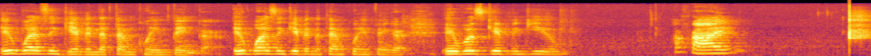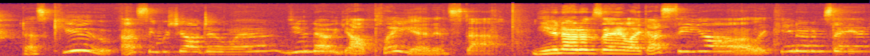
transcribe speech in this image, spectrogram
It wasn't given the femme queen finger. It wasn't given the femme queen finger. It was giving you, all right, that's cute. I see what y'all doing. You know, y'all playing and stuff. You know what I'm saying? Like, I see y'all. Like, you know what I'm saying?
